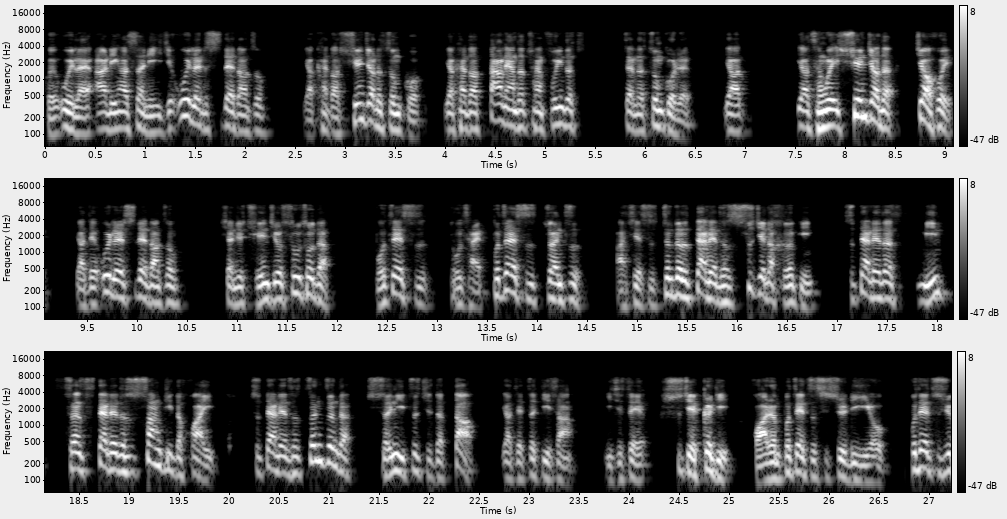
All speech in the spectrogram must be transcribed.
会未来二零二三年以及未来的时代当中。要看到宣教的中国，要看到大量的传福音的这样的中国人，要要成为宣教的教会，要在未来时代当中向着全球输出的，不再是独裁，不再是专制，而且是真正的带来的是世界的和平，是带来的民，是带来的是上帝的话语，是带来的是真正的神你自己的道，要在这地上以及在世界各地，华人不再只是去旅游，不再只去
